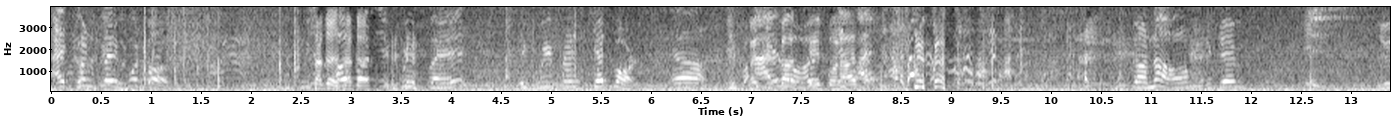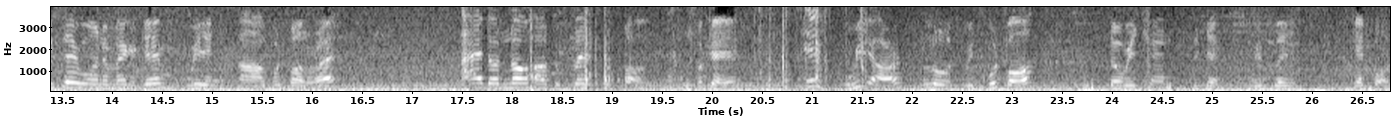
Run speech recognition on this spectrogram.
I can't play football. Soccer, How soccer. about if we play, if we play skateboard? Yeah. If But you can't skateboard if either. So now the game is you say we want to make a game with uh, football, right? I don't know how to play football. Okay, if we are close with football, so we change the game. We play skateboard.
